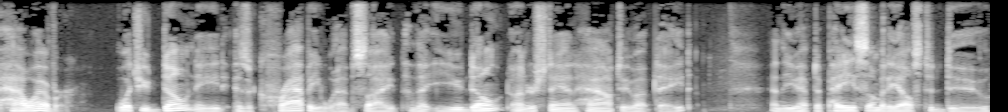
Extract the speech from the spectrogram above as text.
however, what you don't need is a crappy website that you don't understand how to update and that you have to pay somebody else to do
